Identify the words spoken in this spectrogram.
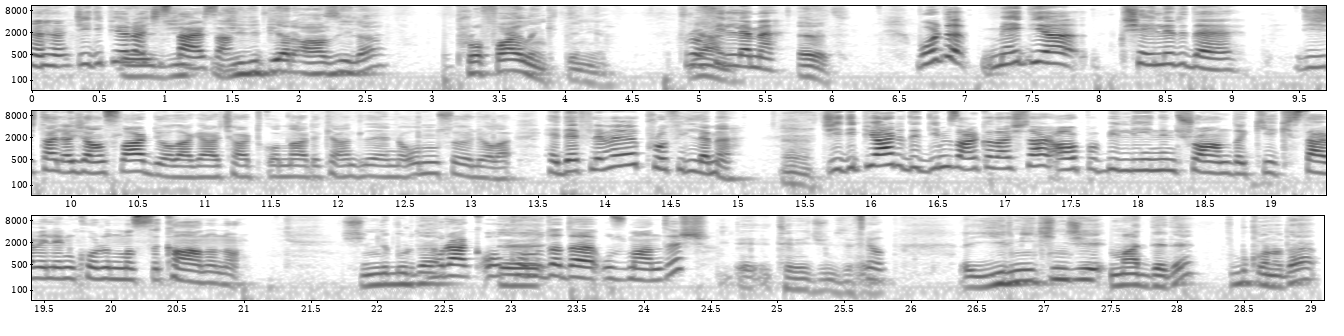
Hı hı. GDPR E, aç G- istersen. GDPR ağzıyla profiling deniyor. Profilleme. Evet. Bu arada medya şeyleri de dijital ajanslar diyorlar gerçi artık onlar da kendilerine onu söylüyorlar. Hedefleme ve profilleme. Evet. GDPR dediğimiz arkadaşlar Avrupa Birliği'nin şu andaki kişisel verilerin korunması kanunu. Şimdi burada Burak o e, konuda da uzmandır. e, teveccühünüz efendim. Yok. E, 22. maddede bu konuda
